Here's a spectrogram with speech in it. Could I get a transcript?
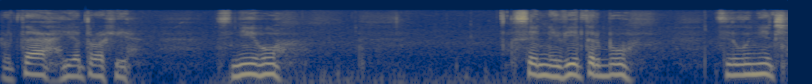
Проте є трохи снігу. Сильний вітер був цілу ніч.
